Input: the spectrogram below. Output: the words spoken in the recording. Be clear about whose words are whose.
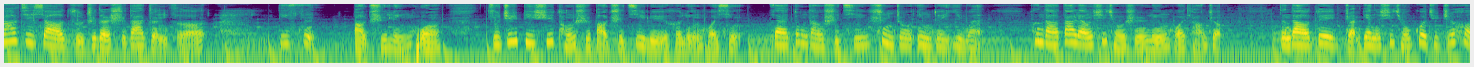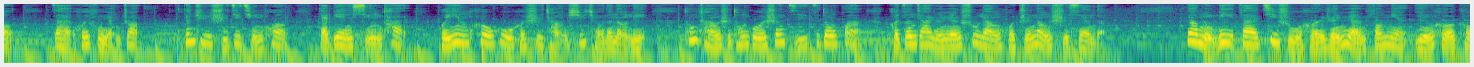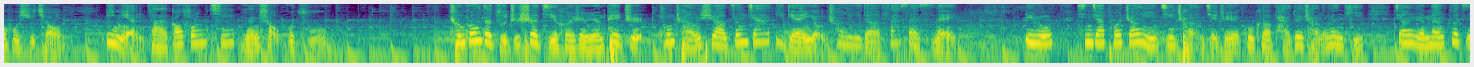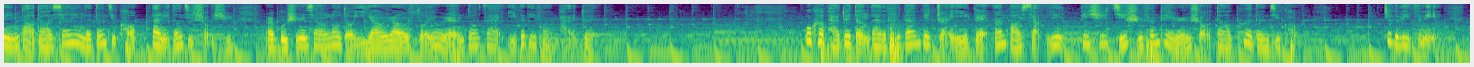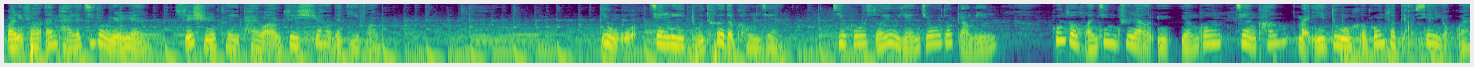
Speaker 1: 高绩效组织的十大准则。第四，保持灵活。组织必须同时保持纪律和灵活性，在动荡时期慎重应对意外，碰到大量需求时灵活调整，等到对转变的需求过去之后再恢复原状。根据实际情况改变形态，回应客户和市场需求的能力，通常是通过升级自动化和增加人员数量或职能实现的。要努力在技术和人员方面迎合客户需求，避免在高峰期人手不足。成功的组织设计和人员配置通常需要增加一点有创意的发散思维。例如，新加坡樟宜机场解决顾客排队长的问题，将人们各自引导到相应的登机口办理登机手续，而不是像漏斗一样让所有人都在一个地方排队。顾客排队等待的负担被转移给安保响应，必须及时分配人手到各登机口。这个例子里，管理方安排了机动人员，随时可以派往最需要的地方。第五，建立独特的空间。几乎所有研究都表明，工作环境质量与员工健康、满意度和工作表现有关。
